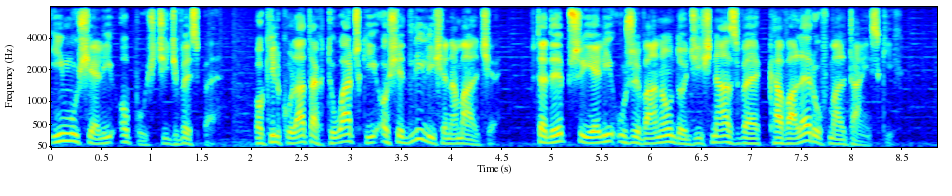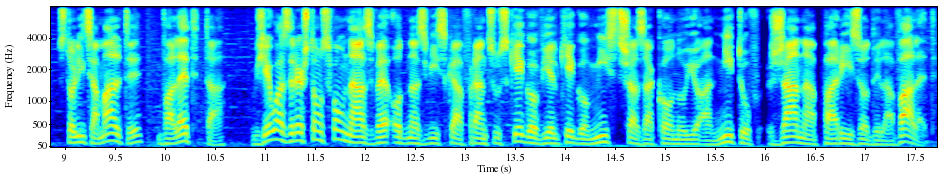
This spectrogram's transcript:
i musieli opuścić wyspę. Po kilku latach tułaczki osiedlili się na Malcie. Wtedy przyjęli używaną do dziś nazwę kawalerów maltańskich. Stolica Malty, Valletta, wzięła zresztą swą nazwę od nazwiska francuskiego wielkiego mistrza zakonu Joannitów Jeana Parizo de la Valette.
